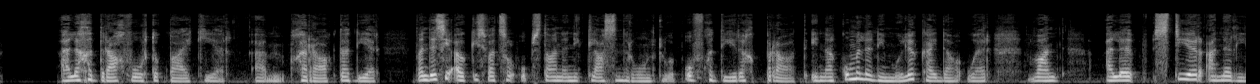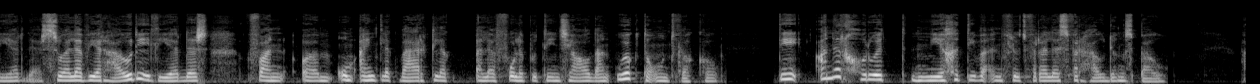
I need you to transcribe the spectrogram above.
Hulle gedrag word ook baie keer um geraak daardeur want dis die ouetjies wat sal opstaan in die klas en rondloop of gedurig praat en dan kom hulle in die moeilikheid daaroor want hulle steur ander leerders so hulle weerhou die leerders van um, om eintlik werklik hulle volle potensiaal dan ook te ontwikkel. Die ander groot negatiewe invloed vir hulle is verhoudingsbou.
